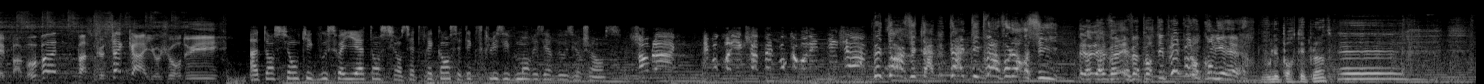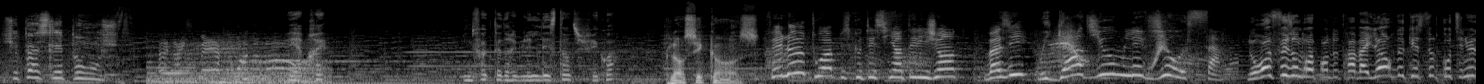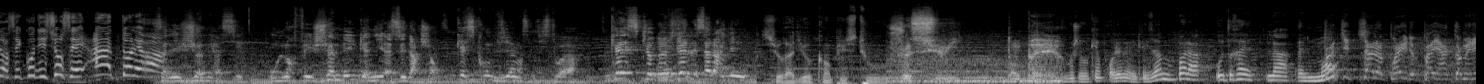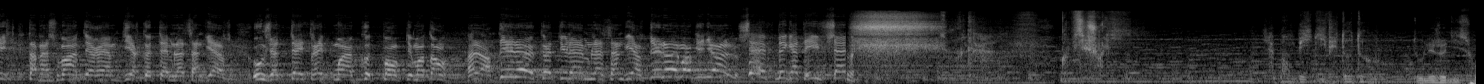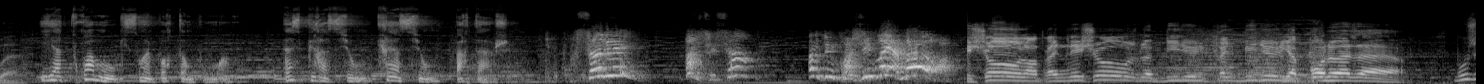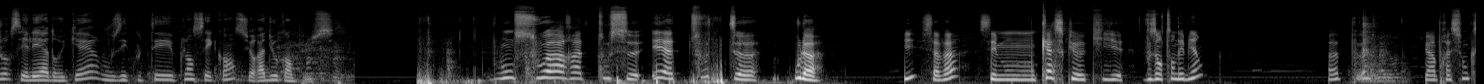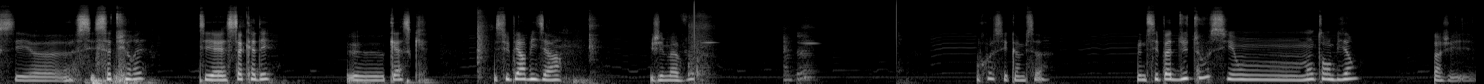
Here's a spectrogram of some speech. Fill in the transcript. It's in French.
n'oubliez pas vos bottes, parce que ça caille aujourd'hui. Attention, qui que vous soyez, attention, cette fréquence est exclusivement réservée aux urgences. Sans blague Et vous croyez que j'appelle pour commander une pizza? Putain, c'est t'as un petit peu un voleur aussi elle, elle va, elle va porter plainte pendant qu'on y est Vous voulez porter plainte? Euh. Je passe l'éponge. Et après Une fois que t'as dribblé le destin, tu fais quoi? Plan séquence. Fais-le, toi, puisque t'es si intelligente. Vas-y. Wingardium Leviosa. Nous refusons de reprendre le travail. Hors de question de continuer dans ces conditions, c'est intolérable. Ça n'est jamais assez. On ne leur fait jamais gagner assez d'argent. Qu'est-ce qu'on devient dans cette histoire? Qu'est-ce que deviennent les salariés? Sur Radio Campus Tour. Je suis ton père. Moi, j'ai aucun problème avec les hommes. Voilà, Audrey, là, elle ment. Petite saloperie de païen communiste T'as vachement intérêt à me dire que t'aimes la Sainte Vierge Ou je t'étripe moi un coup de pompe, tu m'entends? Alors dis-le que tu l'aimes la Sainte Vierge Dis-le mon guignol Chef négatif, chef Comme c'est joli. Il Bambi qui fait dodo. Tous les jeudis soirs. Il y a trois mots qui sont importants pour moi inspiration, création, partage. Cinglé Ah, c'est ça Ah, tu me crois givré à mort Les choses entraînent les choses, le bidule crée le bidule, y a pas de hasard. Bonjour, c'est Léa Drucker, vous écoutez Plan Séquence sur Radio Campus. Bonsoir à tous et à toutes. Oula. Oui, ça va? C'est mon casque qui... Vous entendez bien? Hop. J'ai l'impression que c'est euh, c'est saturé. C'est saccadé. Le casque. C'est super bizarre. J'ai ma voix. Pourquoi c'est comme ça? Je ne sais pas du tout si on m'entend bien. Enfin, j'ai...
